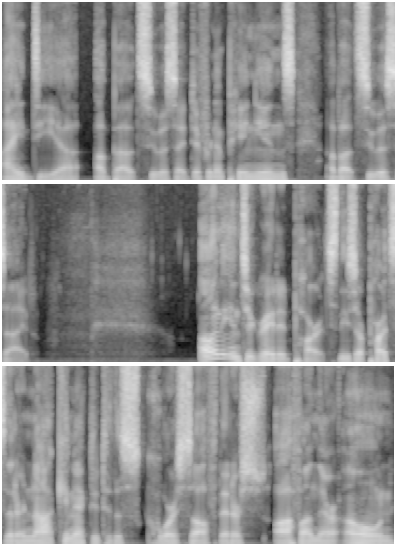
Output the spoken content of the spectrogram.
idea about suicide, different opinions about suicide. Unintegrated parts, these are parts that are not connected to the core self, that are off on their own.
